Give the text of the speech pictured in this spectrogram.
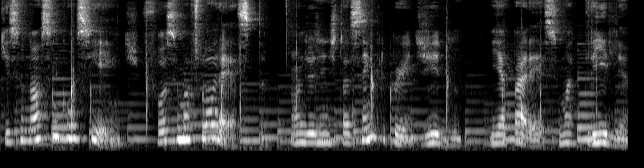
que se o nosso inconsciente fosse uma floresta, onde a gente está sempre perdido e aparece uma trilha,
